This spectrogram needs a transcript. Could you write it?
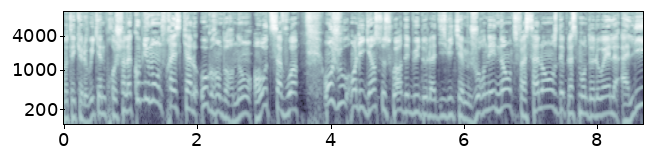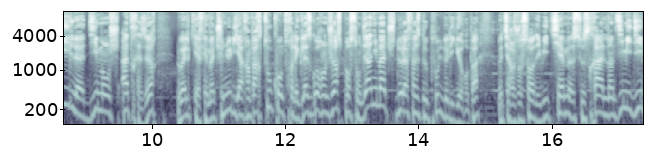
Notez que le week-end prochain, la Coupe du Monde fera escale au Grand Bornand en Haute-Savoie. On joue en Ligue 1 ce soir, début de la 18e journée. Nantes face à Lens, déplacement de l'OL à Lille dimanche à 13h. L'OL qui a fait match nul hier un partout contre les Glasgow Rangers pour son dernier match de la phase de poule de Ligue Europa. Le tirage au sort des huitièmes, ce sera lundi midi.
